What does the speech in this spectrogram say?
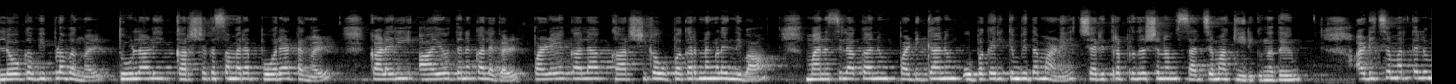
ലോക വിപ്ലവങ്ങൾ തൊഴിലാളി കർഷക സമര പോരാട്ടങ്ങൾ കളരി ആയോധന കലകൾ പഴയകാല കാർഷിക ഉപകരണങ്ങൾ എന്നിവ മനസ്സിലാക്കാനും പഠിക്കാനും ഉപകരിക്കും വിധമാണ് ചരിത്ര പ്രദർശനം സജ്ജമാക്കിയിരിക്കുന്നത് അടിച്ചമർത്തലും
